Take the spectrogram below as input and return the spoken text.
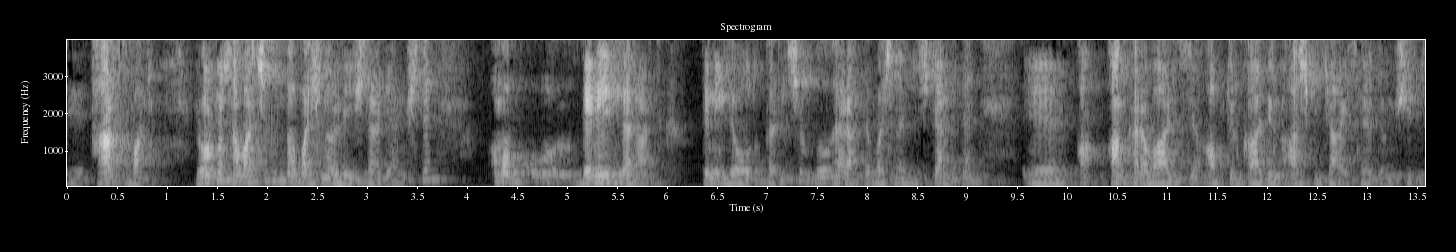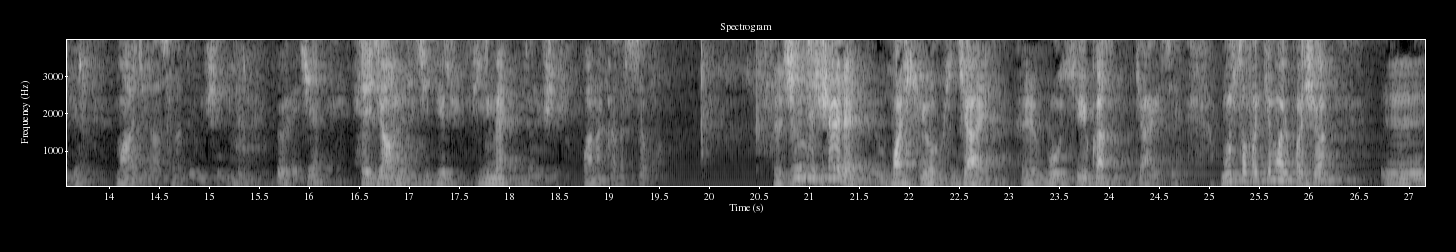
e, tarz var. Yorgun Savaşçı'nın da başına öyle işler gelmişti. Ama bu, deneyliler artık. Deneyli oldukları için bu herhalde başına bir iş gelmeden e, Ankara valisi Abdülkadir'in aşk hikayesine dönüşebilir, macerasına dönüşebilir. Böylece heyecan verici bir filme dönüşür. Bana kalırsa bu. Peki. Şimdi şöyle başlıyor hikaye, e, bu suikast hikayesi. Mustafa Kemal Paşa e,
